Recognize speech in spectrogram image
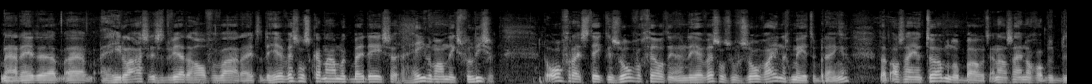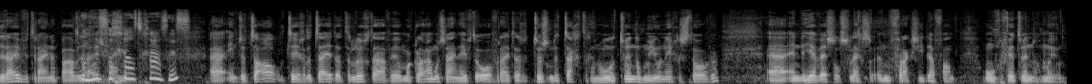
Nou, nee, de, uh, helaas is het weer de halve waarheid. De heer Wessels kan namelijk bij deze helemaal niks verliezen. De overheid steekt er zoveel geld in en de heer Wessels hoeft zo weinig mee te brengen... dat als hij een terminal bouwt en als hij nog op het bedrijventerrein een paar bedrijven... hoeveel geld gaat het? Uh, in totaal, tegen de tijd dat de luchthaven helemaal klaar moet zijn... heeft de overheid er tussen de 80 en 120 miljoen in gestoken. Uh, en de heer Wessels slechts een fractie daarvan. Ongeveer 20 miljoen.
